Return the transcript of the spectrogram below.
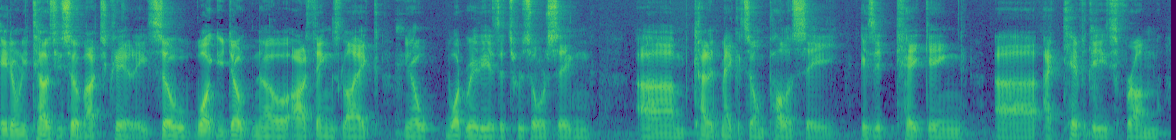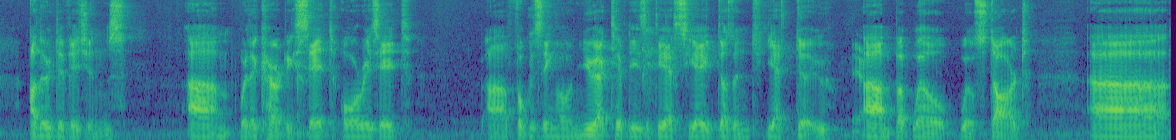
it only tells you so much clearly. So what you don't know are things like, you know, what really is its resourcing? Um, can it make its own policy? Is it taking uh, activities from other divisions? um, where they currently sit, or is it uh, focusing on new activities that the FCA doesn't yet do, yeah. um, but will will start? Uh,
